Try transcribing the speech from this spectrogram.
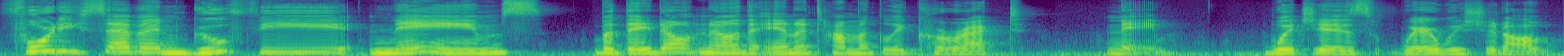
47 goofy names, but they don't know the anatomically correct name, which is where we should all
